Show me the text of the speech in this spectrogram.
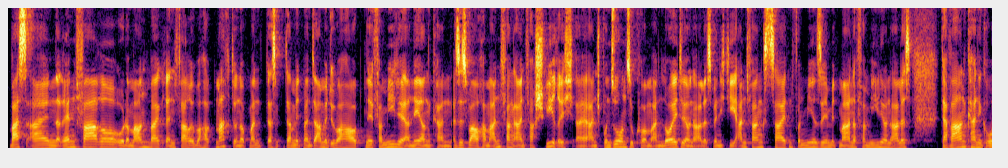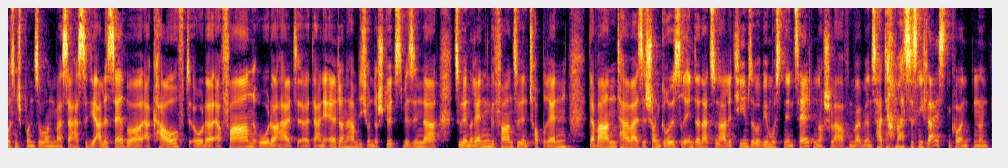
was ein Rennfahrer oder Mountainbike-Rennfahrer überhaupt macht und ob man das, damit man damit überhaupt eine Familie ernähren kann. Also es war auch am Anfang einfach schwierig, äh, an Sponsoren zu kommen, an Leute und alles. Wenn ich die Anfangszeiten von mir sehe mit meiner Familie und alles, da waren keine großen Sponsoren. Weißt du, hast du dir alles selber erkauft oder erfahren oder halt äh, deine Eltern haben dich unterstützt. Wir sind da zu den Rennen gefahren, zu den Top-Rennen. Da waren teilweise schon größere internationale Teams, aber wir mussten in Zelten noch schlafen, weil wir uns halt damals das nicht leisten konnten. Und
